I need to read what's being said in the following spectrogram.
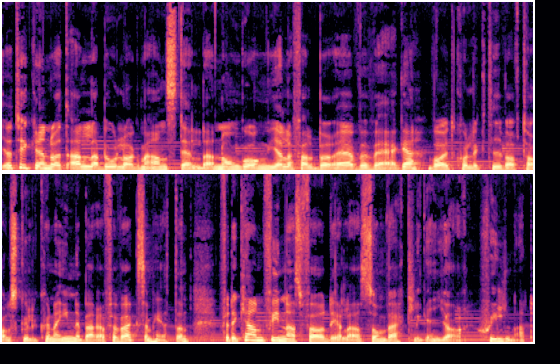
jag tycker ändå att alla bolag med anställda någon gång i alla fall bör överväga vad ett kollektivavtal skulle kunna innebära för verksamheten. För det kan finnas fördelar som verkligen gör skillnad.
